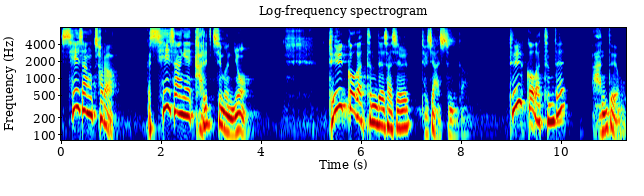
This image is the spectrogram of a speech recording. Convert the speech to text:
세상 철학, 그러니까 세상의 가르침은요. 될 것 같은데 사실 되지 않습니다. 될 것 같은데 안 돼요.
